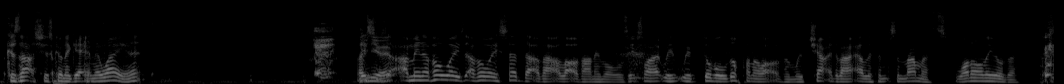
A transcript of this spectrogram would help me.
Because that's just going to get in the way, isn't it? I This is, it. I mean, I've always, I've always said that about a lot of animals. It's like we, we've doubled up on a lot of them. We've chatted about elephants and mammoths, one or the other.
